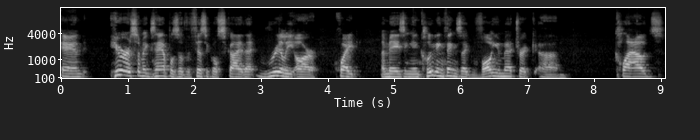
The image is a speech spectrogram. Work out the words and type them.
And here are some examples of the physical sky that really are quite amazing, including things like volumetric um, clouds.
